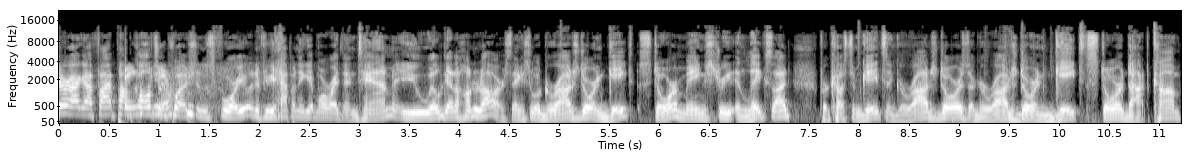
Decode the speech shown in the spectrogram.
Tara, I got five pop Thank culture you. questions for you, and if you happen to get more right than Tam, you will get $100 thanks to a garage door and gate store, Main Street and Lakeside, for custom gates and garage doors, a garage door and gate store.com.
